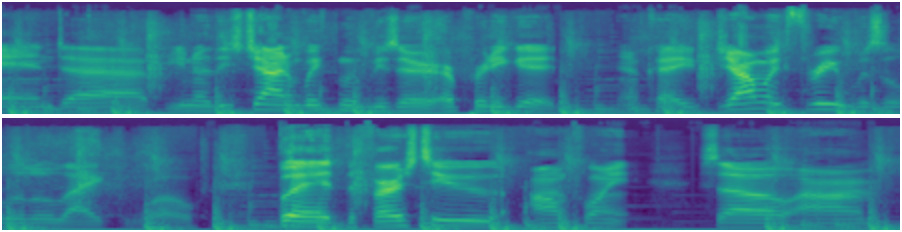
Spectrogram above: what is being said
and uh, you know these John Wick movies are, are pretty good. Okay, John Wick three was a little like whoa, but the first two on point. So um,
